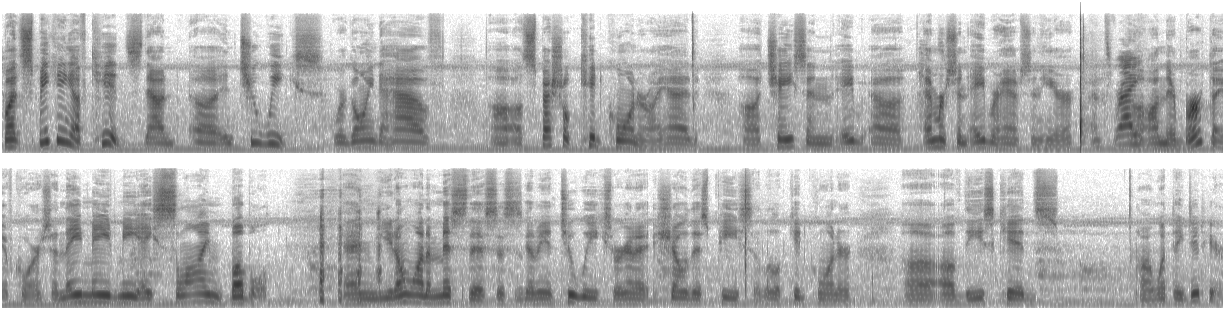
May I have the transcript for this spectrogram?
But speaking of kids, now uh, in two weeks we're going to have uh, a special kid corner. I had uh, Chase and Ab- uh, Emerson Abrahamson here That's right. uh, on their birthday, of course, and they made me a slime bubble. And you don't want to miss this. This is going to be in two weeks. We're going to show this piece, a little kid corner uh, of these kids, uh, what they did here.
